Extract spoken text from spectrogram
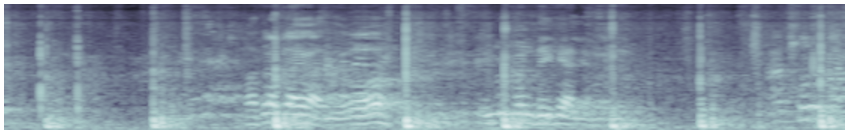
खतरा लगाइहाल्ने हो इम्प्रुभमेन्ट देखिहालेँ मैले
